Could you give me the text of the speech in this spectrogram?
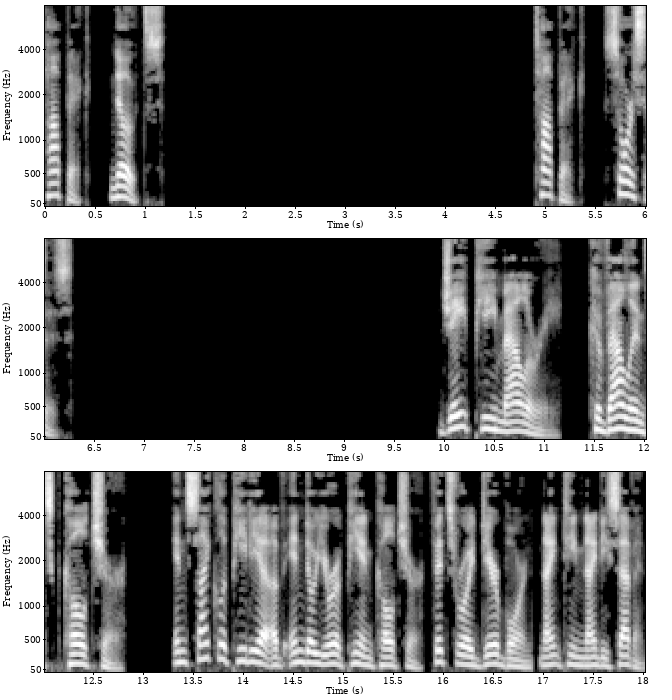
Topic Notes Topic Sources J. P. Mallory, Khvalynsk Culture, Encyclopedia of Indo-European Culture, Fitzroy Dearborn, 1997.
